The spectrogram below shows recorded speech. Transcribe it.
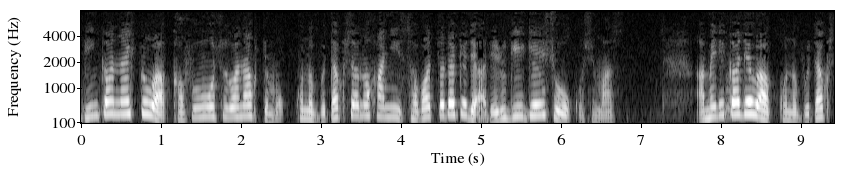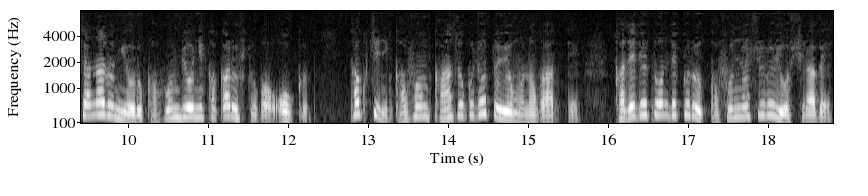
敏感な人は花粉を吸わなくても、この豚草の葉に触っただけでアレルギー現象を起こします。アメリカではこの豚草などによる花粉病にかかる人が多く、各地に花粉観測所というものがあって、風で飛んでくる花粉の種類を調べ、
